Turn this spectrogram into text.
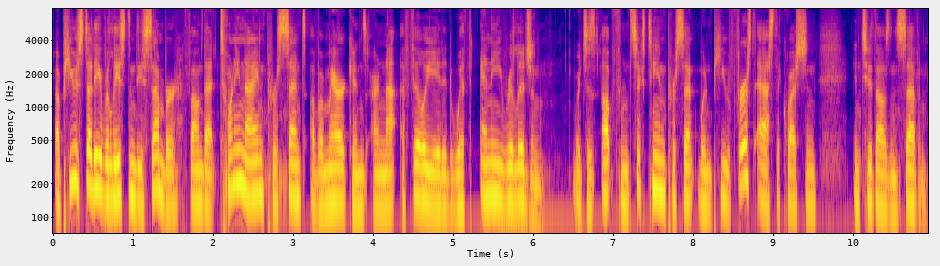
A Pew study released in December found that 29% of Americans are not affiliated with any religion which is up from 16% when Pew first asked the question in 2007.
